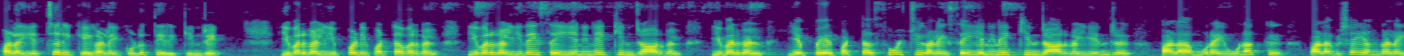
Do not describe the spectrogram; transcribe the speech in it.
பல எச்சரிக்கைகளை கொடுத்திருக்கின்றேன். இவர்கள் இப்படிப்பட்டவர்கள் இவர்கள் இதை செய்ய நினைக்கின்றார்கள் இவர்கள் எப்பேற்பட்ட சூழ்ச்சிகளை செய்ய நினைக்கின்றார்கள் என்று பல முறை உனக்கு பல விஷயங்களை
